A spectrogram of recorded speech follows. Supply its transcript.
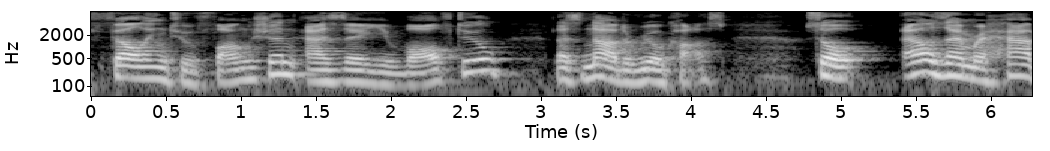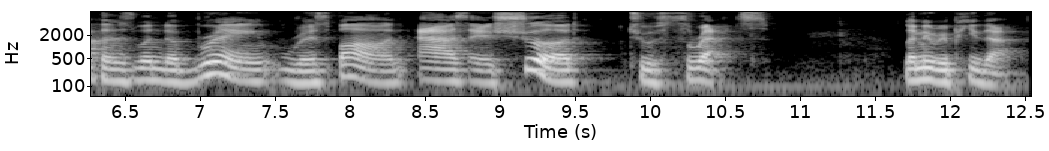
failing to function as they evolve to. That's not the real cause. So Alzheimer happens when the brain responds as it should to threats. Let me repeat that.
